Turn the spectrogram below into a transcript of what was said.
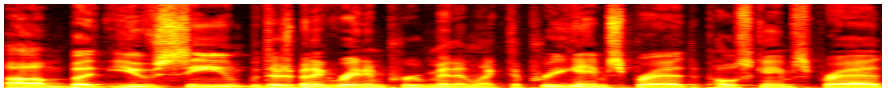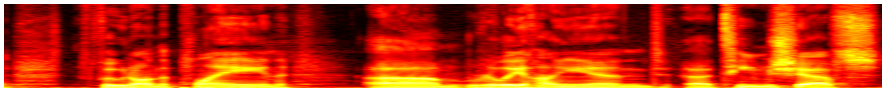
Um, but you've seen there's been a great improvement in like the pregame spread, the postgame spread, the food on the plane, um, really high end uh, team chefs,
